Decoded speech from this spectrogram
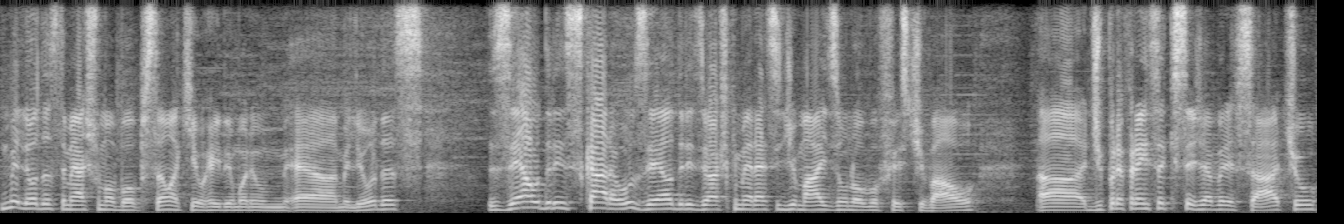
O Meliodas também acho uma boa opção aqui, o Rei Demônio é, Meliodas. Zeldris, cara, o Zeldris eu acho que merece demais um novo festival. Uh, de preferência que seja versátil.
